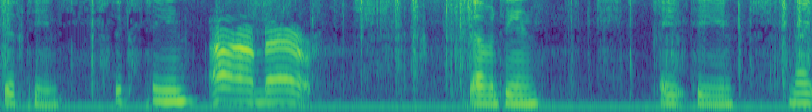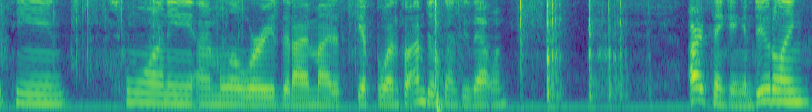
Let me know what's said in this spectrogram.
fifteen, sixteen. Ah, no. 17, 18, 19, 20. I'm a little worried that I might have skipped one, so I'm just going to do that one. Art thinking and doodling.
